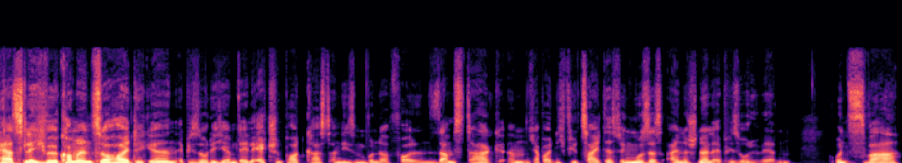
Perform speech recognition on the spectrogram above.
Herzlich willkommen zur heutigen Episode hier im Daily Action Podcast an diesem wundervollen Samstag. Ähm, ich habe heute nicht viel Zeit, deswegen muss es eine schnelle Episode werden. Und zwar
